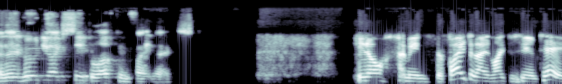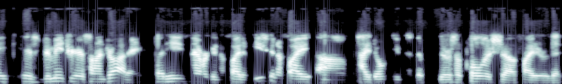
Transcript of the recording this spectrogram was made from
And then who would you like to see Golovkin fight next? You know, I mean, the fight that I'd like to see him take is Demetrius Andrade but he's never going to fight him. He's going to fight. Um, I don't. The, there's a Polish uh, fighter that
